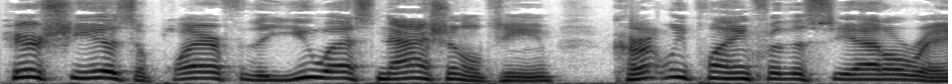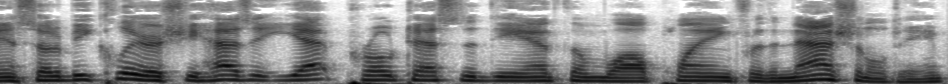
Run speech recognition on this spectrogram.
Here she is, a player for the U.S. national team, currently playing for the Seattle Reigns. So to be clear, she hasn't yet protested the anthem while playing for the national team.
